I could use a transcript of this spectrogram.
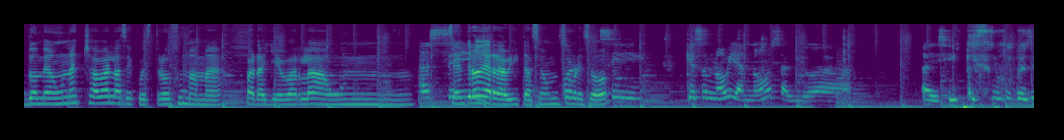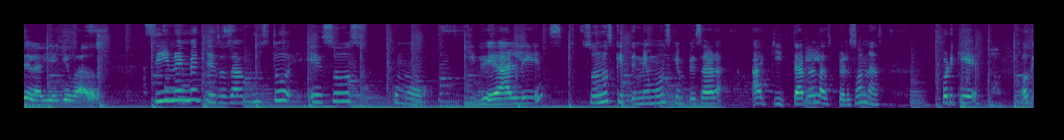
donde a una chava la secuestró su mamá para llevarla a un ah, centro de rehabilitación sobre eso. Sí, que su novia, ¿no? Salió a, a, decir que su mamá se la había llevado. Sí, no inventes, o sea, justo esos como ideales son los que tenemos que empezar a quitarle a las personas. Porque, ok,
